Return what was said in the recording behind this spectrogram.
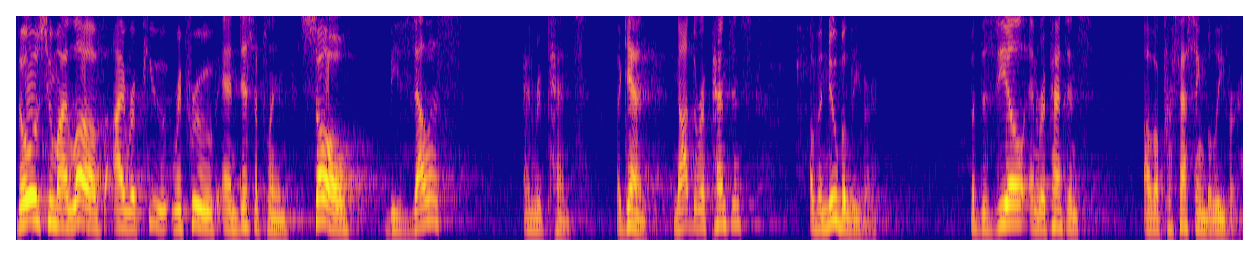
Those whom I love, I reprove and discipline. So be zealous and repent. Again, not the repentance of a new believer, but the zeal and repentance of a professing believer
